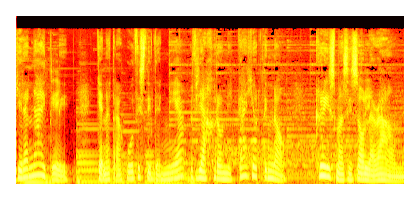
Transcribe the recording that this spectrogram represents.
Kira Knightley. Και ένα τραγούδι στην ταινία διαχρονικά γιορτινό, Christmas is all around.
